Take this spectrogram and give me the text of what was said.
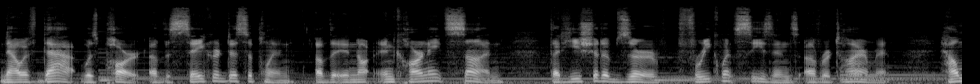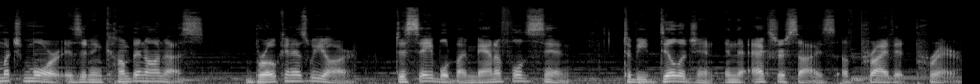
Now, if that was part of the sacred discipline of the incarnate Son, that he should observe frequent seasons of retirement, how much more is it incumbent on us, broken as we are, disabled by manifold sin, to be diligent in the exercise of private prayer?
